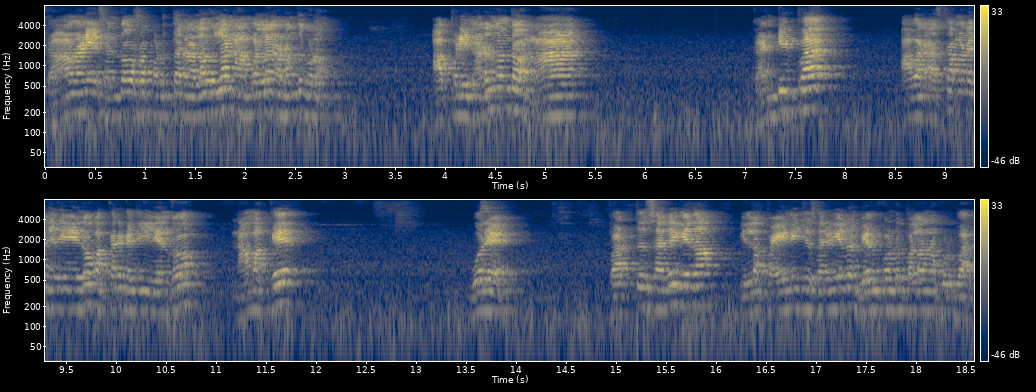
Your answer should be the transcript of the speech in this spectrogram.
பிராமணனை சந்தோஷப்படுத்துகிற அளவில் நாமெல்லாம் நடந்துக்கணும். அப்படி நடந்துட்டோம்னா கண்டிப்பாக அவர் அஸ்தமன கதியிலேருந்தோ வக்கர கதியிலேருந்தோ நமக்கு ஒரு பத்து சதவீதம் இல்லை பதினைஞ்சு சதவீதம் மேற்கொண்டு பலனை கொடுப்பார்.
